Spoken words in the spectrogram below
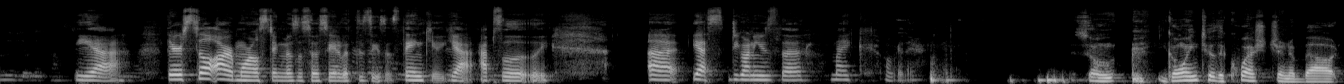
immediately comes to. Yeah. mind, you know. there still are moral stigmas associated with diseases. Thank you. Yeah, absolutely. Uh, yes, do you want to use the mic over there? So, going to the question about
